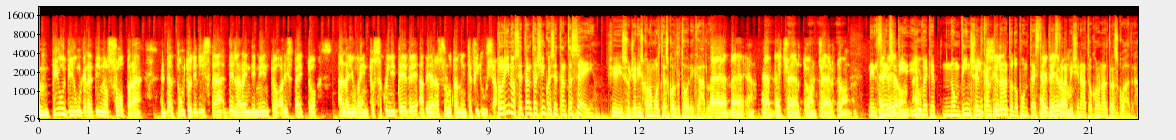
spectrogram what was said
mm, più di un gradino sopra dal punto di vista del rendimento rispetto alla Juventus, quindi deve avere assolutamente fiducia. Torino 75-76, ci suggeriscono molti ascoltatori, Carlo. Eh beh, eh beh certo, certo. Nel senso vero, di Juve eh. che non vince il campionato sì, dopo un testa a testa ravvicinato con un'altra squadra.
